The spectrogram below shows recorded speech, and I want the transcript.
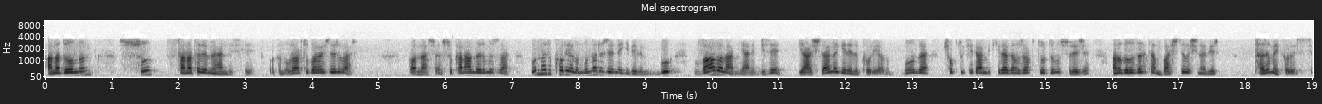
Anadolu'nun su sanatı ve mühendisliği. Bakın Urartu barajları var. Ondan sonra su kanallarımız var. Bunları koruyalım. Bunlar üzerine gidelim. Bu var olan yani bize yağışlarla geleni koruyalım. Bunu da çok tüketen bitkilerden uzak durduğumuz sürece Anadolu zaten başlı başına bir tarım ekolojisi,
